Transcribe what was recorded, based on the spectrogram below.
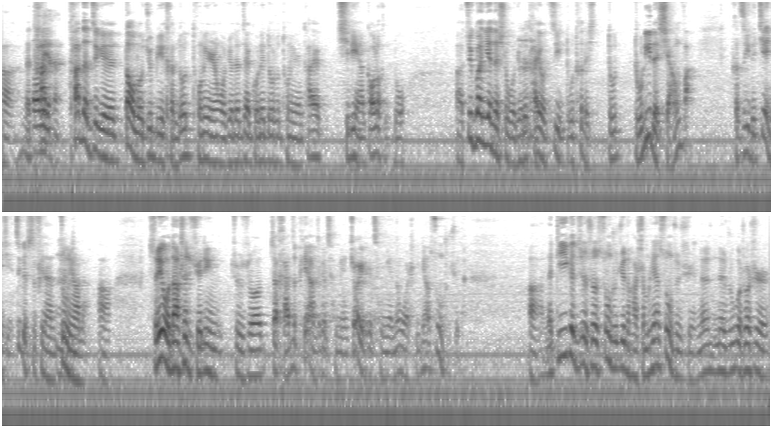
啊，那他他的这个道路就比很多同龄人，我觉得在国内多数同龄人，他起点要高了很多，啊，最关键的是，我觉得他有自己独特的独独立的想法和自己的见解，这个是非常重要的啊。所以我当时就决定，就是说在孩子培养这个层面、教育这个层面，那我是一定要送出去的。啊，那第一个就是说送出去的话，什么时间送出去？那那如果说是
